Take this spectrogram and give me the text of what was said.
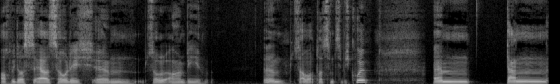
auch wieder sehr soulig, ähm, Soul RB. Ähm, ist aber trotzdem ziemlich cool. Ähm, dann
